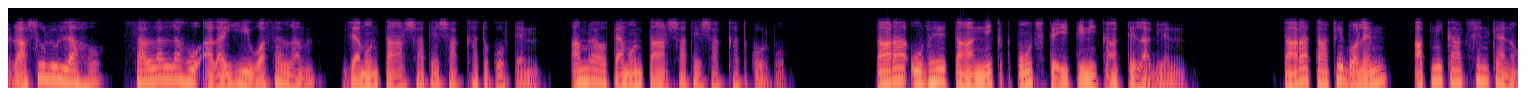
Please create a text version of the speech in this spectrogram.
রাসূলুল্লাহ সাল্লাল্লাহু আলাইহি ওয়াসাল্লাম যেমন তার সাথে সাক্ষাৎ করতেন, আমরাও তেমন তার সাথে সাক্ষাৎ করব। তারা উভয়ে তাঁর নিকট পৌঁছতেই তিনি কাঁদতে লাগলেন। তারা তাকে বলেন, আপনি কাঁদছেন কেন?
